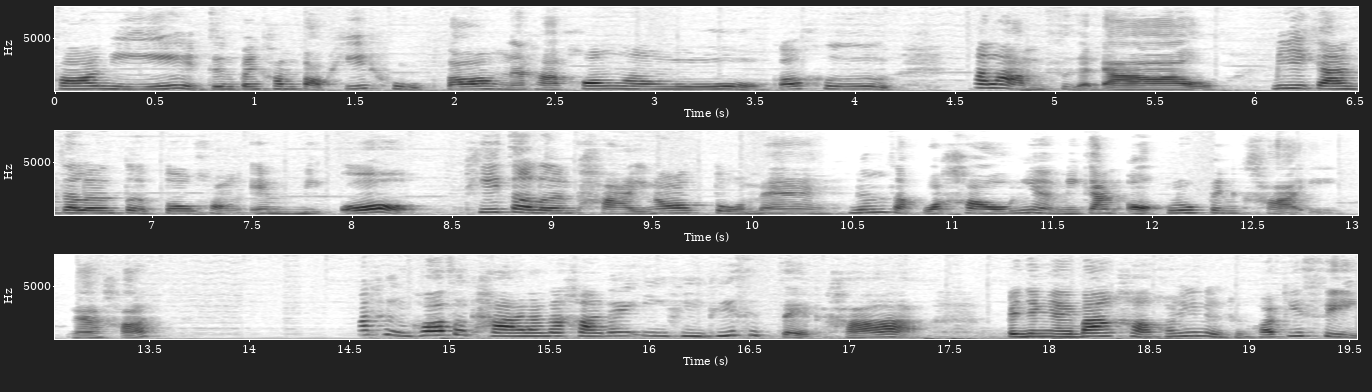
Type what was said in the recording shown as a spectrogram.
ข้อนี้จึงเป็นคำตอบที่ถูกต้องนะคะ ข้ององูก็คือฉลามเสือดาว มีการเจริญเติบโตของ mbo ที่เจริญภายนอกตัวแม่ เนื่องจากว่าเขาเนี่ยมีการออกลูกเป็นไข่นะคะ มาถึงข้อสุดท้ายแล้วนะคะใน EP ที่ 17 ค่ะ เป็นยังไงบ้างคะข้อที่ 1 ถึงข้อที่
